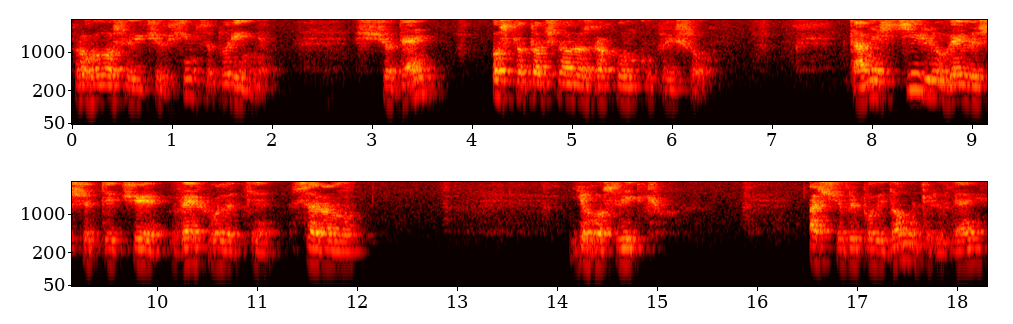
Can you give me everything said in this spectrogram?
проголошуючи всім сотворінням, що день остаточного розрахунку прийшов. Та не з ціллю вивищити чи вихвалити сарану його свідків, а щоб повідомити людей,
